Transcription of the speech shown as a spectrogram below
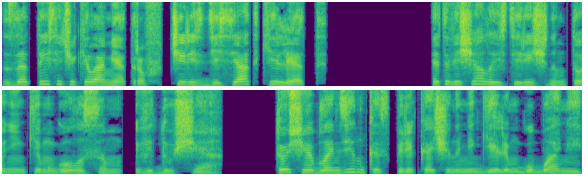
за тысячи километров, через десятки лет, это вещала истеричным тоненьким голосом ведущая. Тощая блондинка с перекачанными гелем губами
